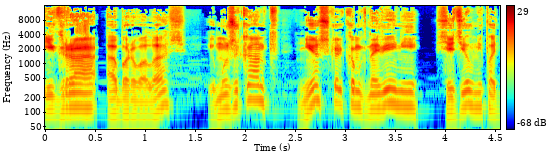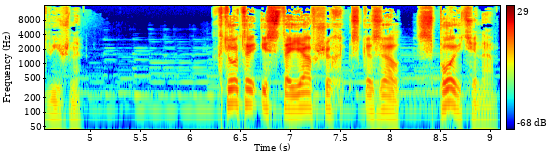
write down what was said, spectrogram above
Игра оборвалась, и музыкант несколько мгновений сидел неподвижно. Кто-то из стоявших сказал «Спойте нам».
